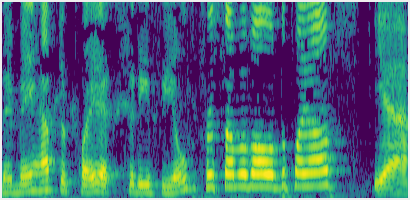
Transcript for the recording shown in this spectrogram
they may have to play at Citi Field for some of all of the playoffs. Yeah.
